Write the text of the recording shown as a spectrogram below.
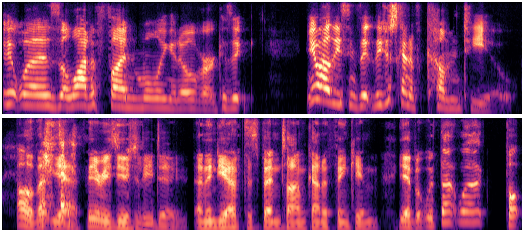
it was a lot of fun mulling it over because it you know how these things they, they just kind of come to you. Oh, that yeah, theories usually do, and then you have to spend time kind of thinking, yeah, but would that work? But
